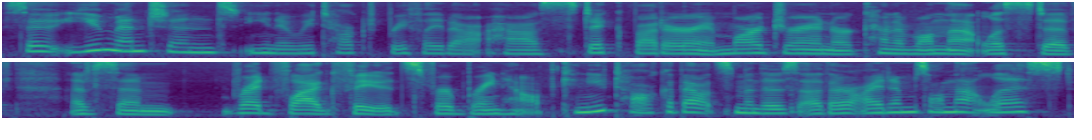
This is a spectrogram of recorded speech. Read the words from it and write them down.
So you mentioned, you know, we talked briefly about how stick butter and margarine are kind of on that list of of some red flag foods for brain health. Can you talk about some of those other items on that list?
